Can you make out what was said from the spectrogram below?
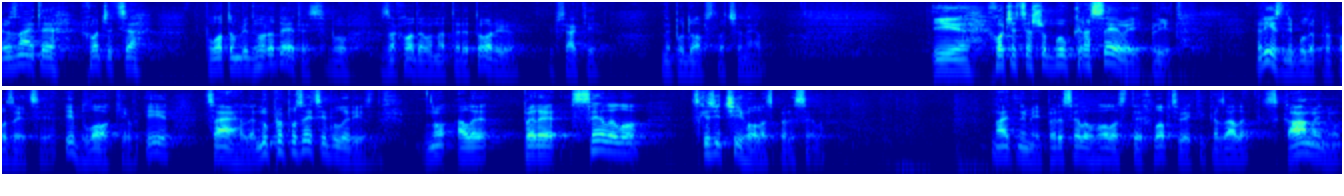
І ви знаєте, хочеться плотом відгородитись, бо заходили на територію і всякі неподобства чинили. І хочеться, щоб був красивий плід. Різні були пропозиції, і блоків, і цегли. Ну, пропозицій були різних. Ну, але пересилило, скажіть, чий голос пересилив? Навіть не мій. Пересилив голос тих хлопців, які казали, з каменю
